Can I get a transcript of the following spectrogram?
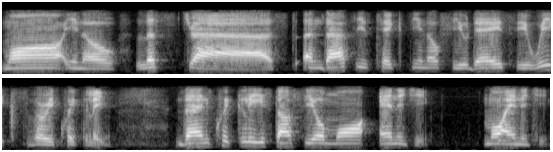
more, you know, less stressed. And that is takes, you know, few days, few weeks very quickly then quickly start feel more energy, more energy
